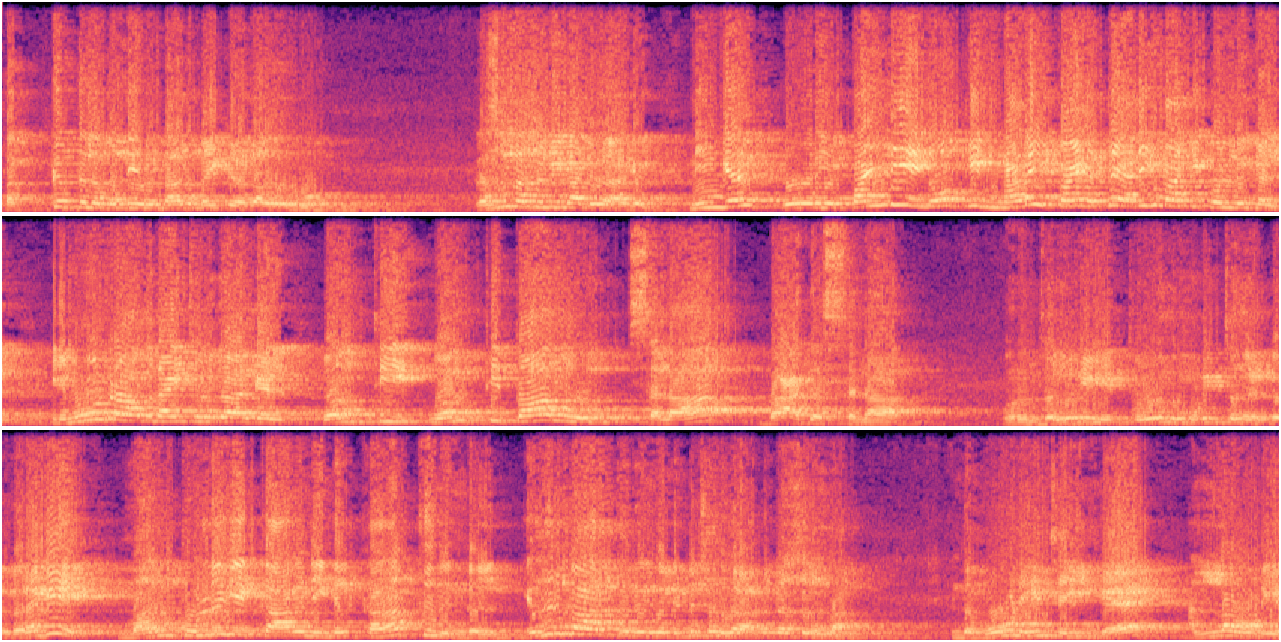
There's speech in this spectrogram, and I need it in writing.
பக்கத்துல பள்ளி இருந்தாலும் பைக்கில் தான் வருவோம். ரசூல்லா சொல்லி காட்டுகிறார்கள் நீங்கள் உங்களுடைய பள்ளியை நோக்கி நடை பயணத்தை அதிகமாக்கிக் கொள்ளுங்கள். இனி மூன்றாவதாய் சொல்கிறார்கள். வந்தி வந்தி தாருல் சலா பாத சலா. ஒரு தொழுகையை தொழுது முடித்ததற்கு பிறகு மறு தொழுகைக்காக நீங்கள் காத்திருங்கள் எதிர்பார்த்திருங்கள் என்று சொல்கிறார்கள் ரசூல்லா இந்த மூணையும் செய்யுங்க. அல்லாஹ்வுடைய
